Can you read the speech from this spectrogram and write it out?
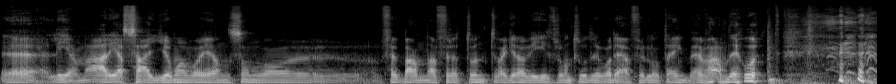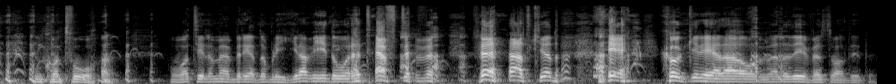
Eh, Lena Arja Saijonmaa var en som var eh, förbannad för att hon inte var gravid. För hon trodde det var därför Lotta Engberg vann det året. Hon kom två Hon var till och med beredd att bli gravid året efter för, för att kunna eh, konkurrera om Melodifestivalen.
